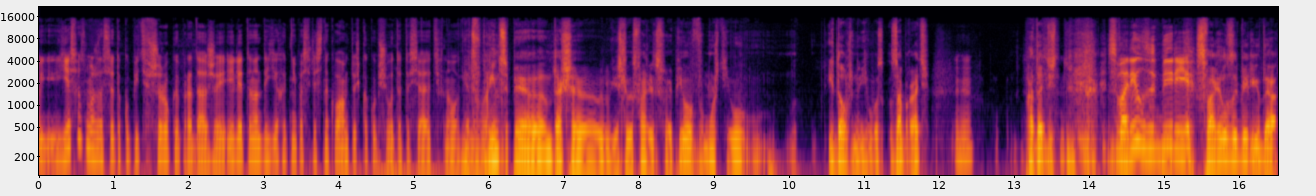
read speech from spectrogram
есть возможность это купить в широкой продаже, или это надо ехать непосредственно к вам? То есть как вообще вот эта вся технология? Нет, в принципе, дальше, если вы сварили свое пиво, вы можете его и должны его забрать, Мгм. Продать. Сварил, забери. Сварил, забери, да.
